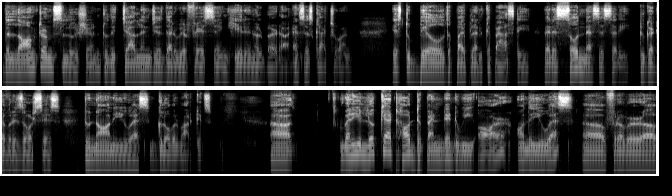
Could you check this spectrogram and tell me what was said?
the long term solution to the challenges that we are facing here in Alberta and Saskatchewan is to build the pipeline capacity that is so necessary to get our resources to non US global markets. Uh, when you look at how dependent we are on the US uh, for our uh,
